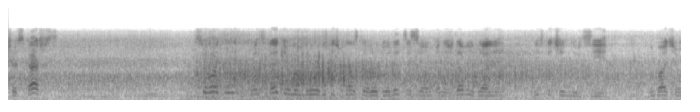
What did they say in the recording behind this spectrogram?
Щось скажеш? Сьогодні, 23.02.2015 року, ведеться сьомка на ЖД вокзалі міста Чернівці. Ми бачимо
